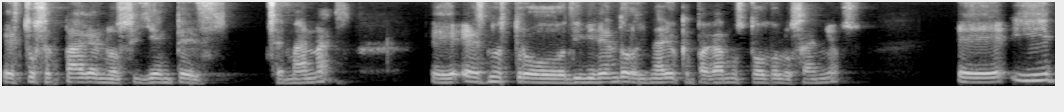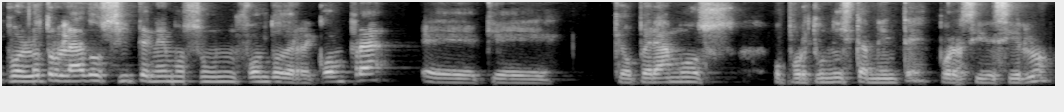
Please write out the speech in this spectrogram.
Esto se paga en las siguientes semanas. Eh, es nuestro dividendo ordinario que pagamos todos los años. Eh, y por el otro lado, sí tenemos un fondo de recompra eh, que, que, operamos oportunistamente, por así decirlo.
